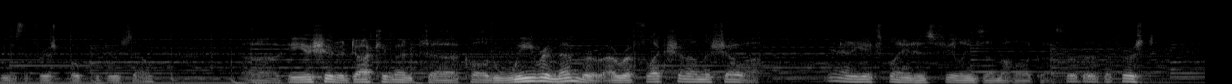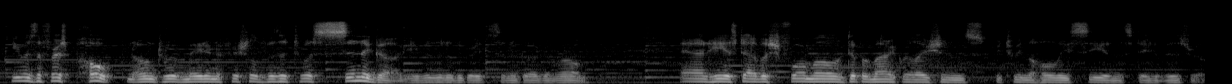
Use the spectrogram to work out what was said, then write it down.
He was the first pope to do so. Uh, he issued a document uh, called We Remember, a reflection on the Shoah and he explained his feelings on the Holocaust. The, the, the, first, he was the first pope known to have made an official visit to a synagogue. He visited the great synagogue in Rome. And he established formal diplomatic relations between the Holy See and the State of Israel.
